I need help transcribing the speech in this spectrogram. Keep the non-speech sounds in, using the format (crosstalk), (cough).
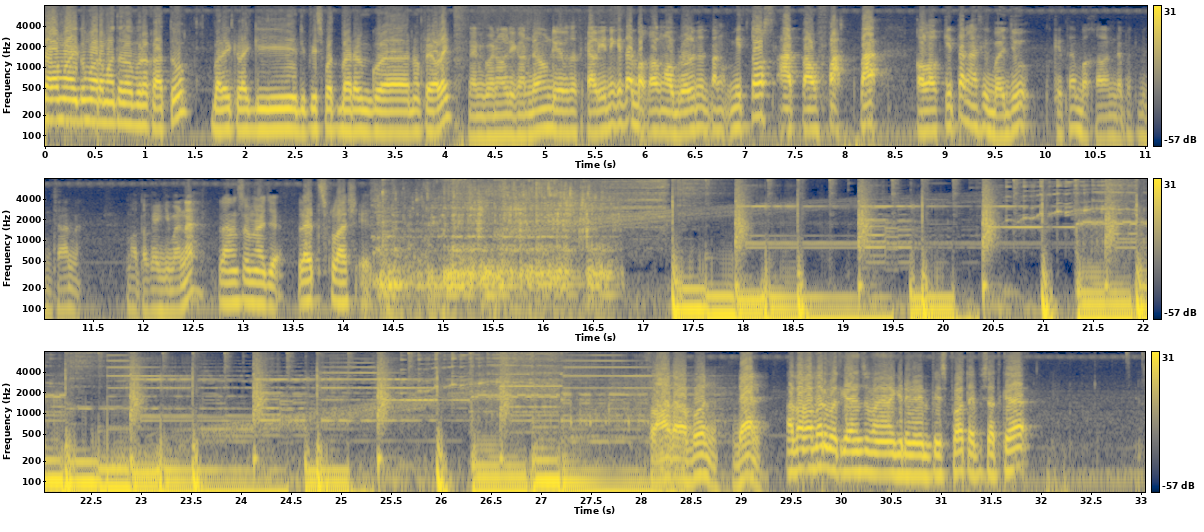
Assalamualaikum warahmatullahi wabarakatuh. Balik lagi di Pispot bareng gue Noveleng. Dan gue Noldi Kondong di episode kali ini kita bakal ngobrolin tentang mitos atau fakta kalau kita ngasih baju kita bakalan dapat bencana. Mau tau kayak gimana? Langsung aja, let's flash it. Apa pun dan Apa kabar buat kalian semua yang lagi dengerin Pispot episode ke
